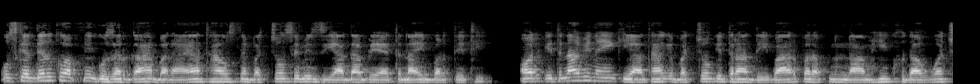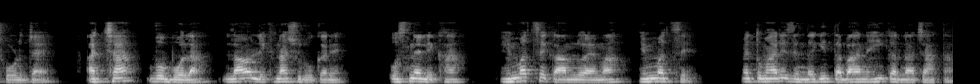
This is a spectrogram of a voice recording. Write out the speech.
اس کے دل کو اپنی گزرگاہ بنایا تھا، اس نے بچوں سے بھی زیادہ بے اعتنائی برتی تھی۔ اور اتنا بھی نہیں کیا تھا کہ بچوں کی طرح دیوار پر اپنا نام ہی کھدا ہوا چھوڑ جائے۔ اچھا وہ بولا، لاؤ لکھنا شروع کریں۔ اس نے لکھا، ہمت سے کام لو ایما، ہمت سے۔ میں تمہاری زندگی تباہ نہیں کرنا چاہتا،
